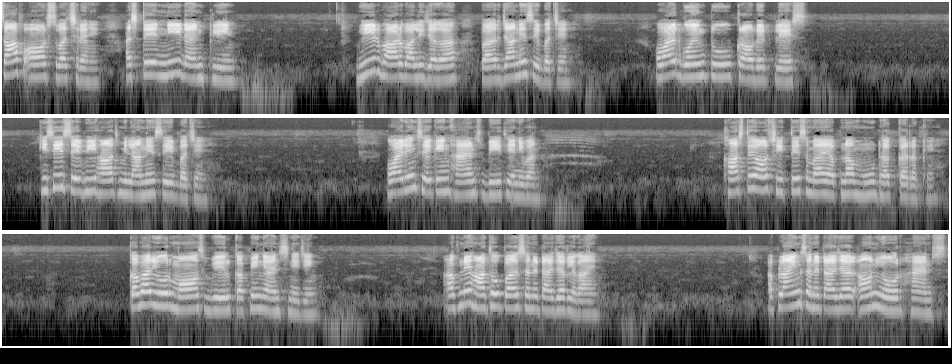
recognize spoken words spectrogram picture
साफ़ और स्वच्छ रहें। Stay neat and clean. भीड़ भाड़ वाली जगह पर जाने से बचें। Avoid going to crowded place किसी से भी हाथ मिलाने से बचें। Avoiding shaking hands with anyone खांसते और छींकते समय अपना मुँह ढक कर रखें। Cover your mouth will coughing and sneezing अपने हाथों पर सैनिटाइजर लगाएँ। Applying sanitiser on your hands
